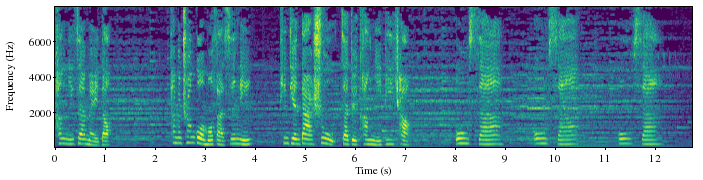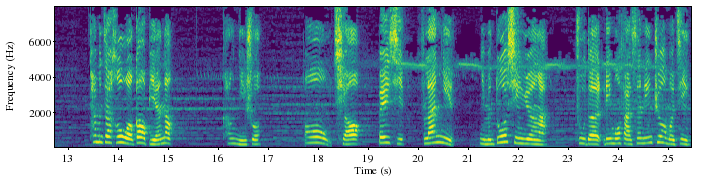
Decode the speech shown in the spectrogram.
康妮赞美道。他们穿过魔法森林，听见大树在对康妮低唱：“乌撒，乌撒，乌撒。”他们在和我告别呢。康妮说：“哦，乔，贝西，弗兰尼。”你们多幸运啊，住的离魔法森林这么近，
